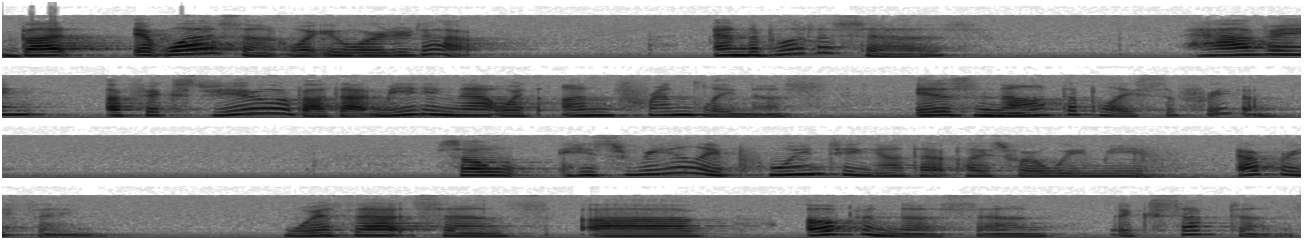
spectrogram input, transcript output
But it wasn't what you ordered up. And the Buddha says, having a fixed view about that, meeting that with unfriendliness, is not the place of freedom. So he's really pointing at that place where we meet everything with that sense of openness and acceptance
